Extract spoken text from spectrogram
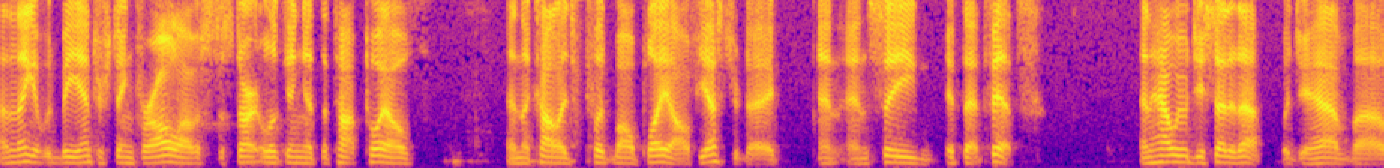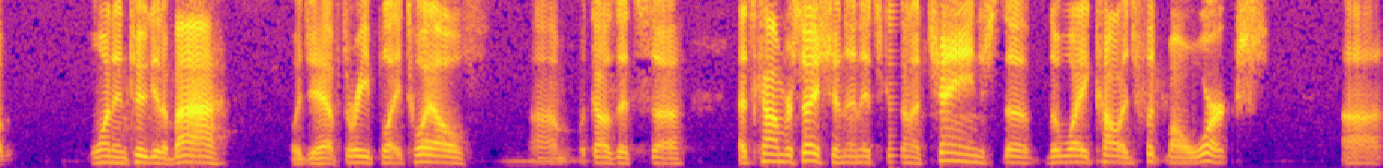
I think it would be interesting for all of us to start looking at the top 12 in the college football playoff yesterday and, and see if that fits. And how would you set it up? Would you have uh, one and two get a bye? Would you have three play 12? Um, because it's uh, it's conversation and it's going to change the the way college football works uh,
